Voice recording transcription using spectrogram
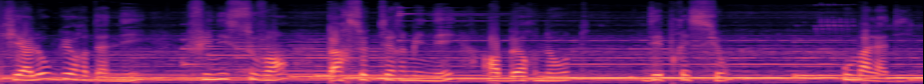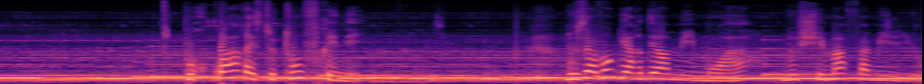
qui, à longueur d'année, finissent souvent par se terminer en burn-out, dépression ou maladie. Pourquoi reste-t-on freiné? Nous avons gardé en mémoire nos schémas familiaux.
